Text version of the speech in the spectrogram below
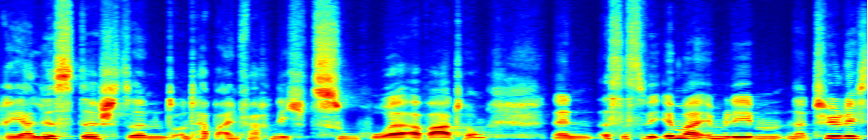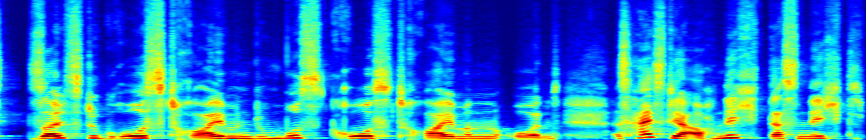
realistisch sind und hab einfach nicht zu hohe Erwartungen. Denn es ist wie immer im Leben, natürlich sollst du groß träumen, du musst groß träumen und es heißt ja auch nicht, dass nicht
